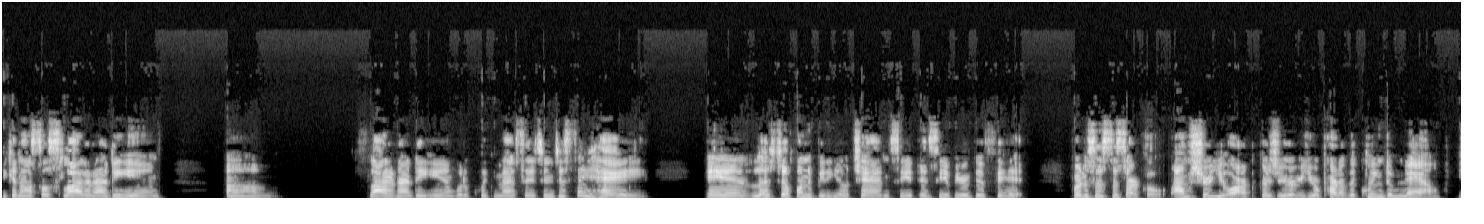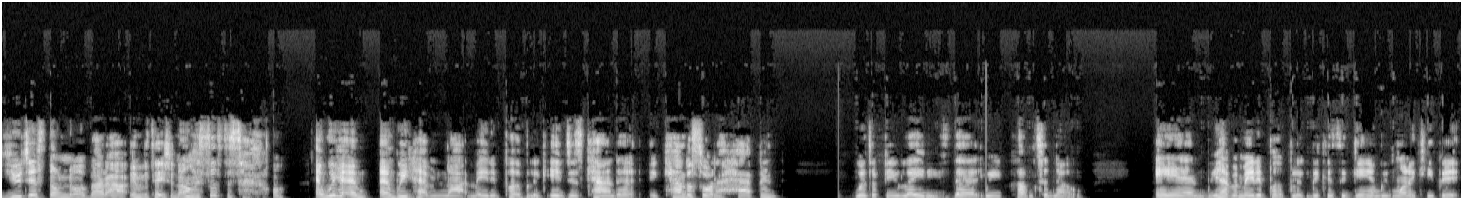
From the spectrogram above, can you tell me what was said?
You can also slide in our DM, um, slide in our DM with a quick message and just say, hey, and let's jump on the video chat and see and see if you're a good fit for the sister circle. I'm sure you are because you're you're part of the queendom now. You just don't know about our invitation only sister circle. and we and, and we have not made it public. It just kind of it kind of sort of happened with a few ladies that we've come to know. And we haven't made it public because again, we want to keep it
